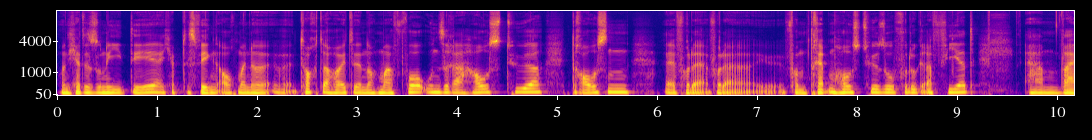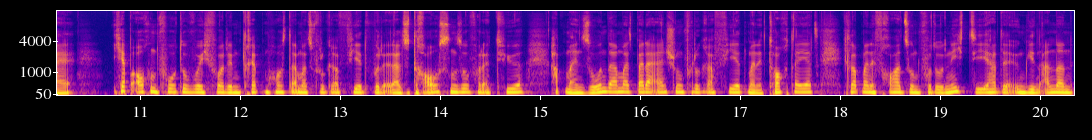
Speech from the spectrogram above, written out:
Und ich hatte so eine Idee, ich habe deswegen auch meine äh, Tochter heute nochmal vor unserer Haustür draußen, äh, vor der, vor der, vom Treppenhaustür so fotografiert, ähm, weil ich habe auch ein Foto, wo ich vor dem Treppenhaus damals fotografiert wurde, also draußen so vor der Tür. Habe meinen Sohn damals bei der Einstellung fotografiert, meine Tochter jetzt. Ich glaube, meine Frau hat so ein Foto nicht. Sie hatte irgendwie einen anderen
